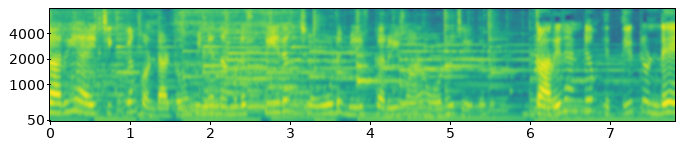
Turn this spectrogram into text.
കറിയായി ചിക്കൻ കൊണ്ടാട്ടവും. പിന്നെ നമ്മുടെ സ്ഥിരം ചൂട് ബീഫ് കറിയുമാണ് ഓർഡർ ചെയ്തത്. കറി രണ്ടും എത്തിയിട്ടുണ്ടേ?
